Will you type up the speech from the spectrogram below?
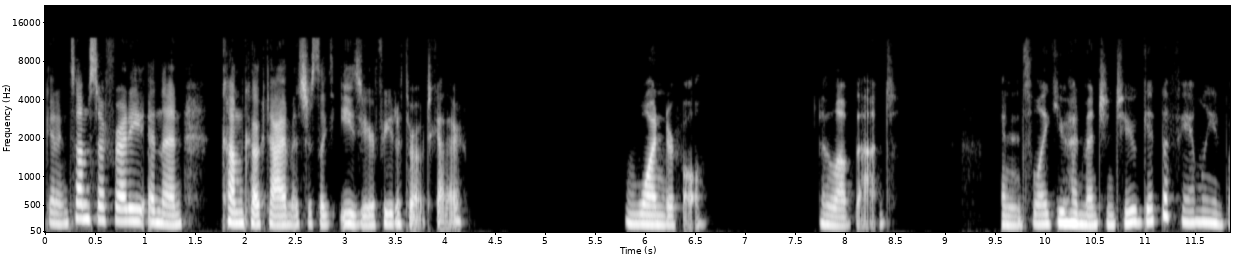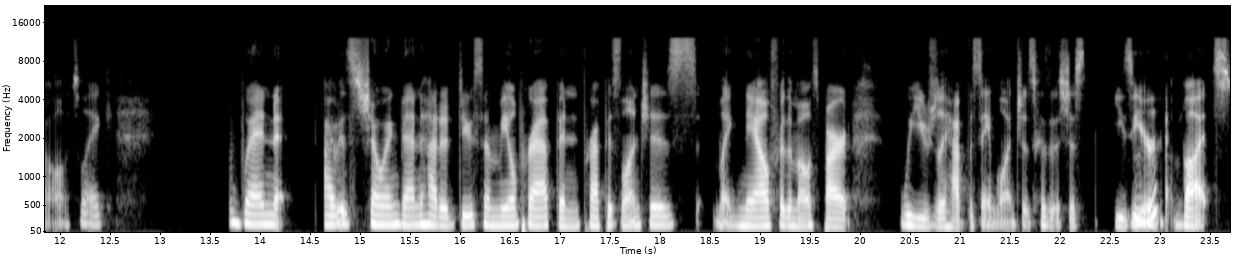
getting some stuff ready and then come cook time, it's just like easier for you to throw it together. Wonderful. I love that. And like you had mentioned too, get the family involved. Like when I was showing Ben how to do some meal prep and prep his lunches, like now for the most part, we usually have the same lunches because it's just easier. Mhm. But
